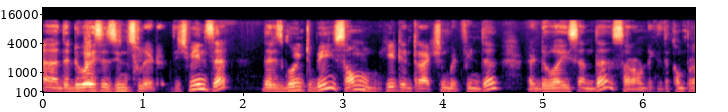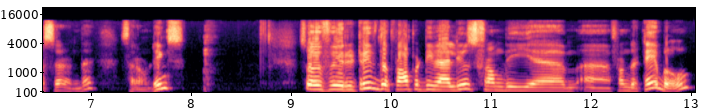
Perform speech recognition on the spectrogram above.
uh, the device is insulated which means that there is going to be some heat interaction between the uh, device and the surroundings, the compressor and the surroundings. So, if we retrieve the property values from the um, uh, from the table,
